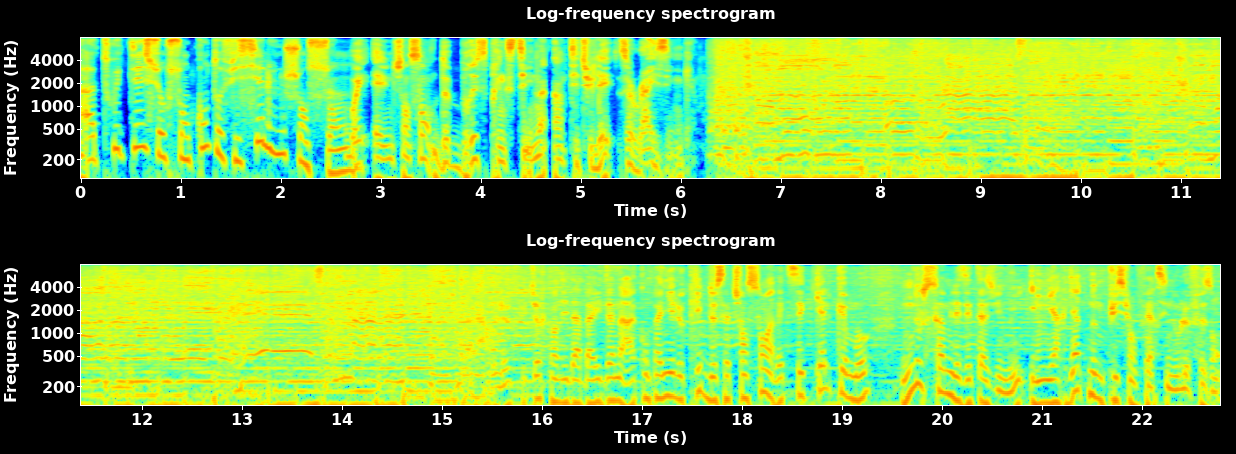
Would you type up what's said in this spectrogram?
a tweeté sur son compte officiel une chanson. Oui, et une chanson de Bruce Springsteen intitulée The Rising. Futur candidat Biden a accompagné le clip de cette chanson avec ces quelques mots Nous sommes les États-Unis, il n'y a rien que nous ne puissions faire si nous le faisons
